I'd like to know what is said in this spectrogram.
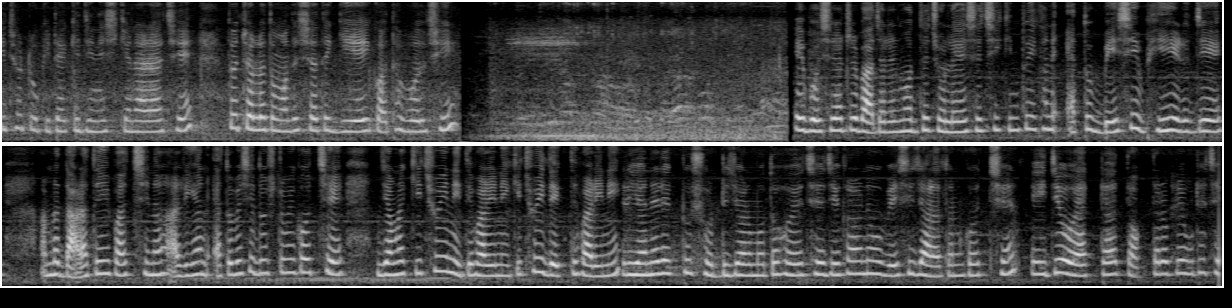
কিছু টুকিটাকি জিনিস কেনার আছে। তো চলো তোমাদের সাথে গিয়েই কথা বলছি। এই বসিরহাটের বাজারের মধ্যে চলে এসেছি, কিন্তু এখানে এত বেশি ভিড় যে আমরা দাঁড়াতেই পাচ্ছি না। আর রিয়ান এত বেশি দুষ্টুমি করছে যে আমরা কিছুই নিতে পারিনি, কিছুই দেখতে পারিনি। রিয়ানের একটু সর্দি জ্বর মতো হয়েছে, যে কারণে ও বেশি জ্বালাতন করছে। এই যে ও একটা তক্তার উপরে উঠেছে,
